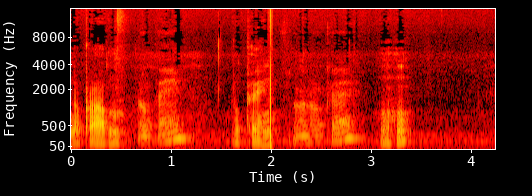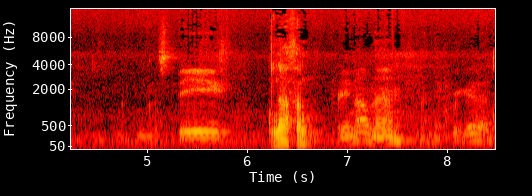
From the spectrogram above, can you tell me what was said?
no problem. No pain? No pain. Feeling okay? Mm-hmm. Must be Nothing. pretty numb then. I think we're good.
